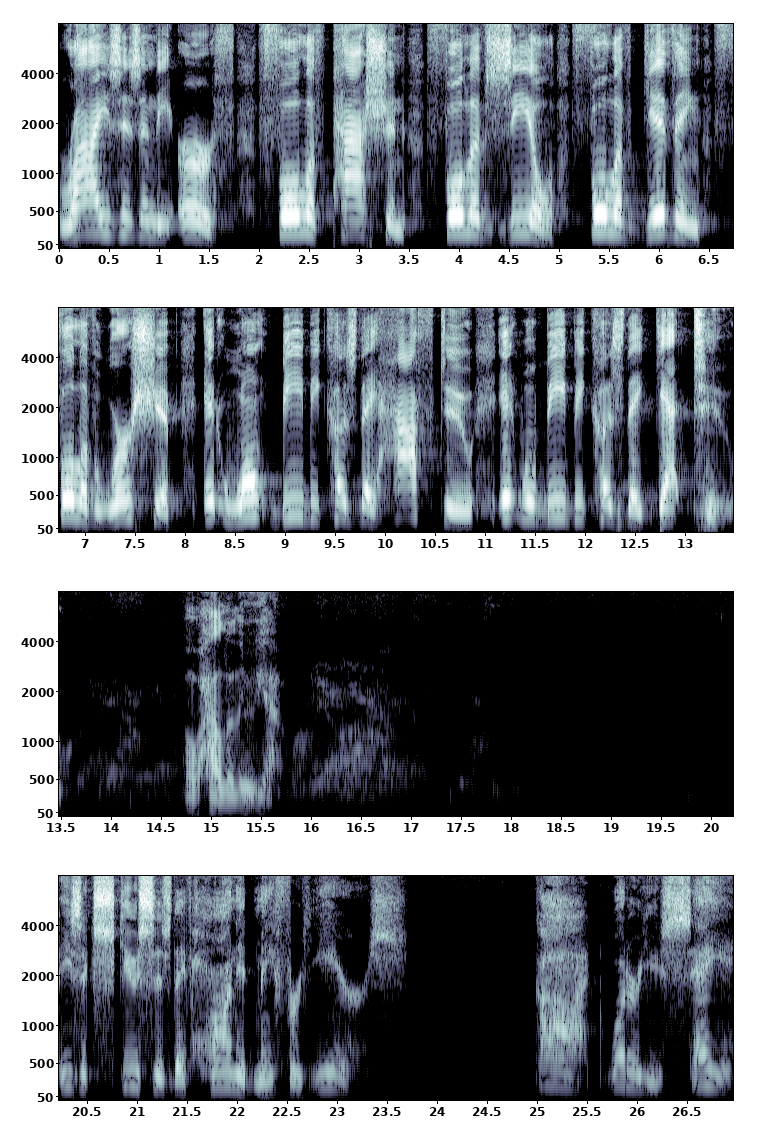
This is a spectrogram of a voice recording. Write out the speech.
rises in the earth, full of passion, full of zeal, full of giving, full of worship, it won't be because they have to, it will be because they get to. Oh, hallelujah. These excuses, they've haunted me for years. God, what are you saying?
